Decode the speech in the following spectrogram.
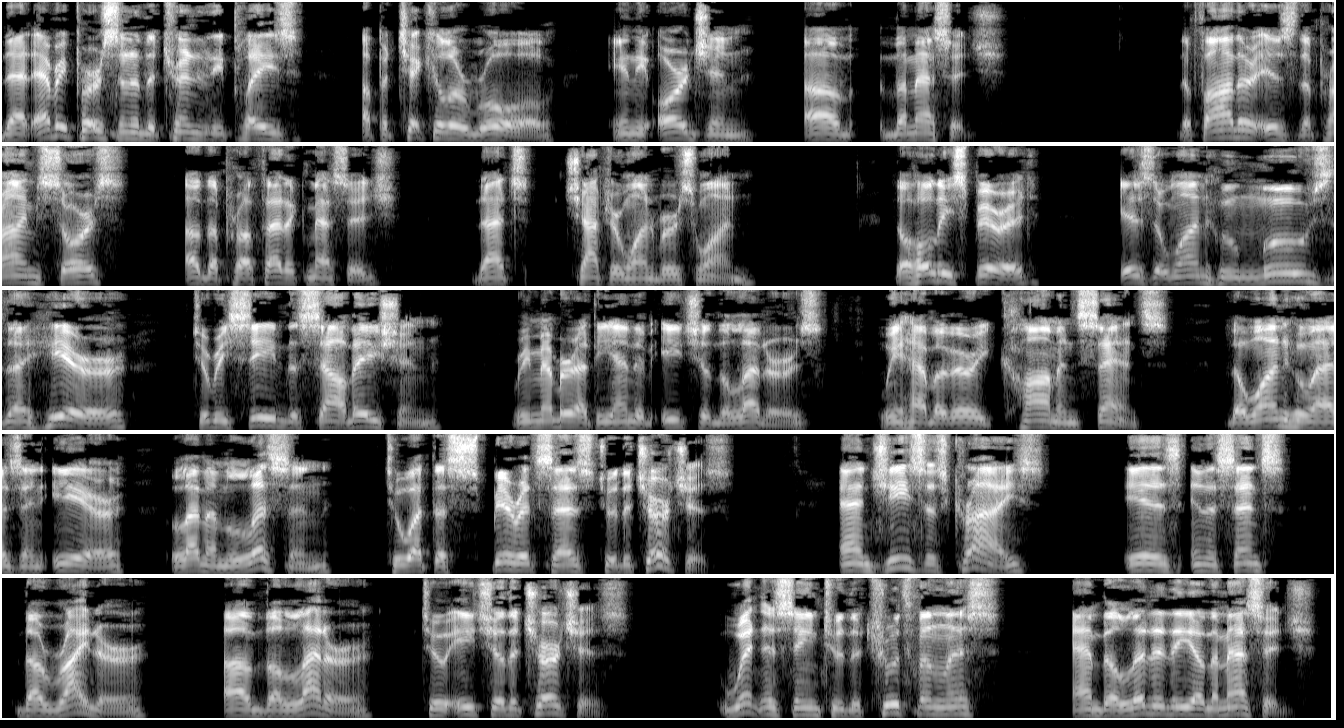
that every person of the Trinity plays a particular role in the origin of the message. The Father is the prime source of the prophetic message. That's chapter 1, verse 1. The Holy Spirit is the one who moves the hearer to receive the salvation. Remember, at the end of each of the letters, we have a very common sense the one who has an ear, let him listen to what the Spirit says to the churches. And Jesus Christ is, in a sense, the writer of the letter to each of the churches, witnessing to the truthfulness and validity of the message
